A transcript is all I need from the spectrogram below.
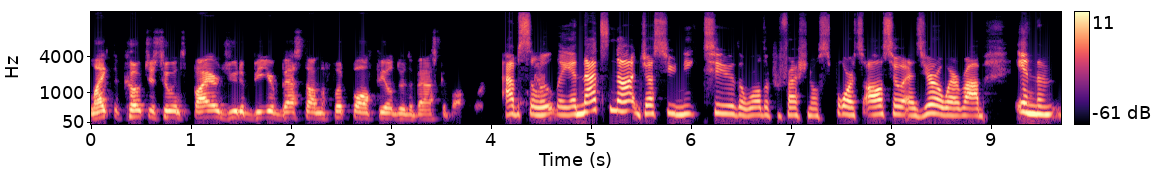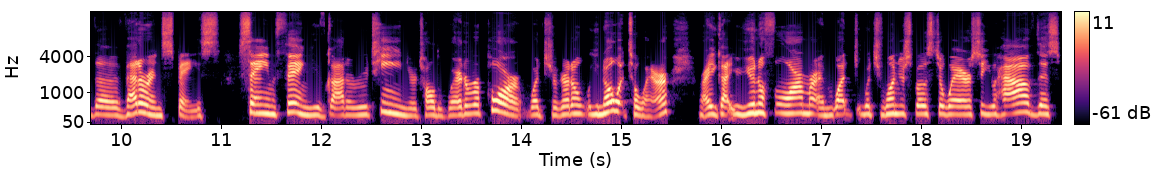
like the coaches who inspired you to be your best on the football field or the basketball court. Absolutely. And that's not just unique to the world of professional sports. Also, as you're aware, Rob, in the, the veteran space, same thing. You've got a routine. You're told where to report, what you're going to, you know what to wear, right? You got your uniform and what, which one you're supposed to wear. So you have this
